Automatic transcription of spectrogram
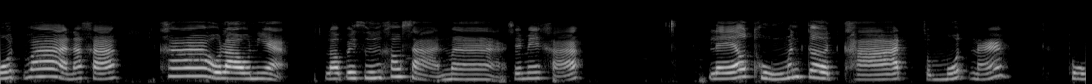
มุติว่านะคะ ข้าวเราเนี่ย เราไปซื้อข้าวสารมาใช่ไหมคะแล้วถุงมันเกิดขาดสมมุตินะ ถุง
